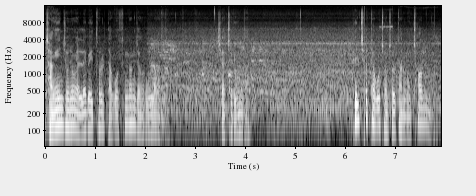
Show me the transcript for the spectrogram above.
장애인 전용 엘리베이터를 타고 승강장으로 올라갔다. 지하철이 온다. 휠체어 타고 전철 타는 건 처음인데.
